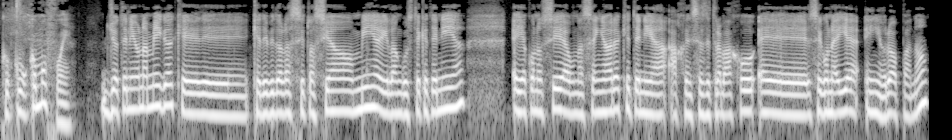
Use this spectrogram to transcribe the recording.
¿Cómo, cómo- cómo fue? Yo tenía una amiga que, que debido a la situación mía y la angustia que tenía, ella conocía a una señora que tenía agencias de trabajo, eh, según ella, en Europa, ¿no?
